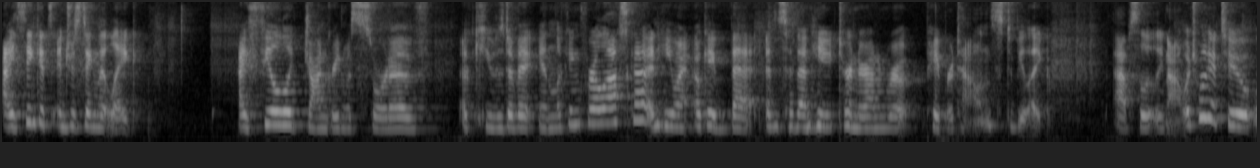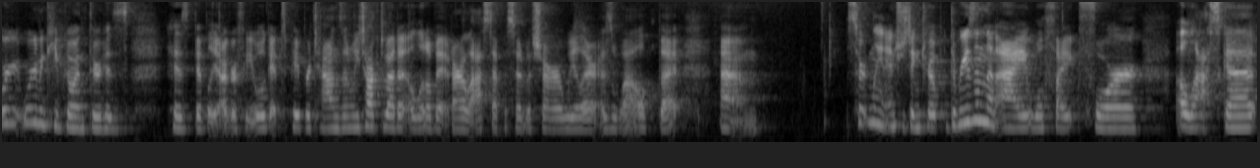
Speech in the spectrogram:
I think it's interesting that like I feel like John Green was sort of accused of it in looking for Alaska and he went, okay, bet. And so then he turned around and wrote Paper Towns to be like, absolutely not, which we'll get to. We're, we're going to keep going through his his bibliography. We'll get to Paper Towns and we talked about it a little bit in our last episode with Shara Wheeler as well. But um, certainly an interesting trope. The reason that I will fight for Alaska,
